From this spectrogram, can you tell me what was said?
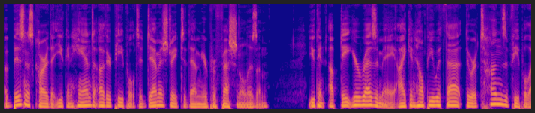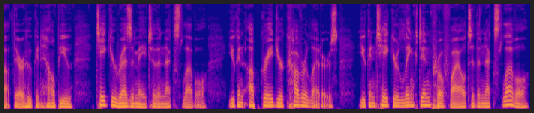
A business card that you can hand to other people to demonstrate to them your professionalism. You can update your resume. I can help you with that. There are tons of people out there who can help you take your resume to the next level. You can upgrade your cover letters. You can take your LinkedIn profile to the next level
